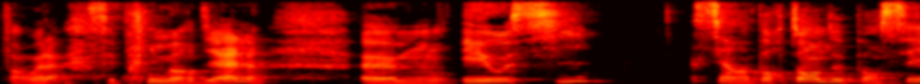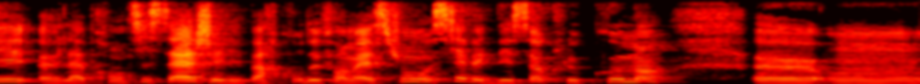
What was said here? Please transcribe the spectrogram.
enfin voilà, c'est primordial. et aussi, c'est important de penser euh, l'apprentissage et les parcours de formation aussi avec des socles communs. Euh,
